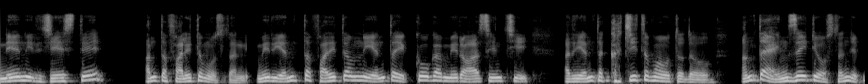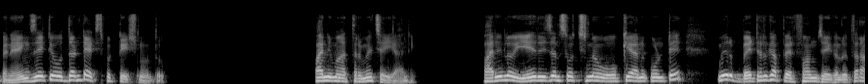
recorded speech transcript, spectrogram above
నేను ఇది చేస్తే అంత ఫలితం వస్తుంది. మీరు ఎంత ఫలితంని ఎంత ఎక్కువగా మీరు ఆశించి అది ఎంత ఖచ్చితం అవుతుందో అంత యాంగ్జైటీ వస్తుందని చెప్పాను. యాంగ్జైటీ వద్దంటే ఎక్స్పెక్టేషన్ వద్దు. పని మాత్రమే చేయాలి. పనిలో ఏ రిజల్ట్స్ వచ్చినా ఓకే అనుకుంటే మీరు బెటర్గా పెర్ఫామ్ చేయగలుగుతారు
